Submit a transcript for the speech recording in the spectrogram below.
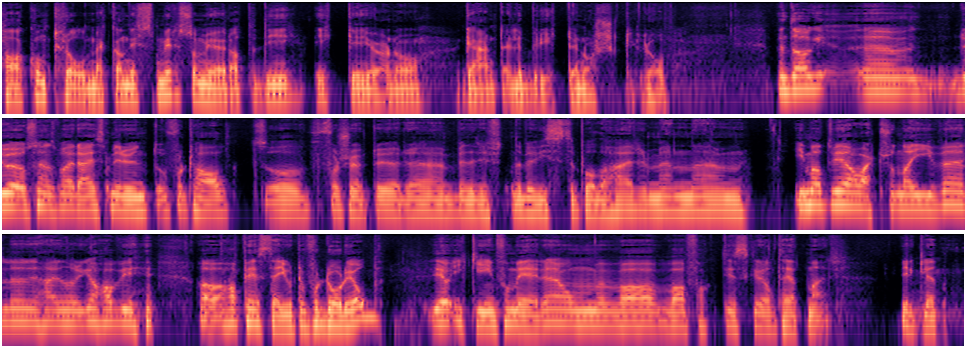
ha kontrollmekanismer som gjør at de ikke gjør noe gærent eller bryter norsk lov. Men Dag, eh, du er også en som har reist mye rundt og fortalt og forsøkt å gjøre bedriftene bevisste på det her. Men eh, i og med at vi har vært så naive her i Norge, har, vi, har PST gjort en for dårlig jobb? ved å ikke informere om hva, hva faktisk realiteten er? Virkeligheten?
